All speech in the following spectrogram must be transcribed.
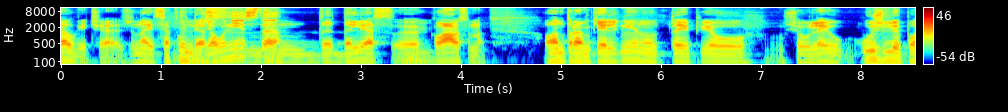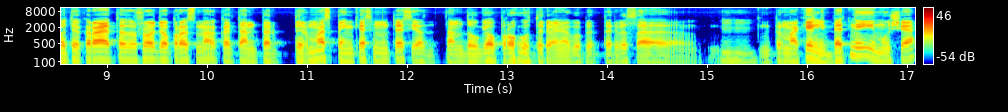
vėlgi čia, žinai, sekundės Jaunystė. da- da- dalies mm. klausimas. O antram kelnynų taip jau šiauliai užlipo tikrai tą žodžio prasme, kad ten per pirmas penkias minutės jie ten daugiau progų turėjo negu per visą Mhm. pirmą kelnį, bet neįmušė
